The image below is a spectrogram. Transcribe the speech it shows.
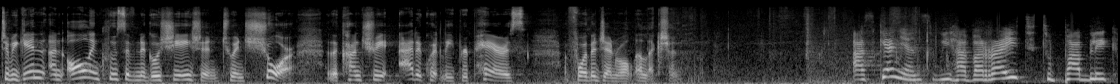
to begin an all inclusive negotiation to ensure the country adequately prepares for the general election. As Kenyans, we have a right to public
